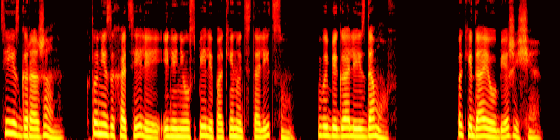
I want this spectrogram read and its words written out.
Те из горожан, кто не захотели или не успели покинуть столицу, выбегали из домов. Покидая убежище,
